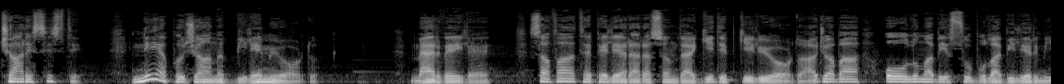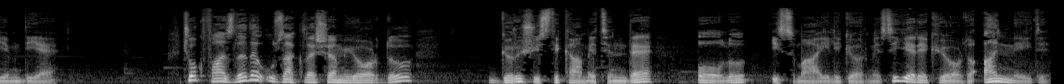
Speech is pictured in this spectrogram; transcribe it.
Çaresizdi. Ne yapacağını bilemiyordu. Merve ile Safa tepeler arasında gidip geliyordu. Acaba oğluma bir su bulabilir miyim diye. Çok fazla da uzaklaşamıyordu. Görüş istikametinde oğlu İsmail'i görmesi gerekiyordu. Anneydi.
